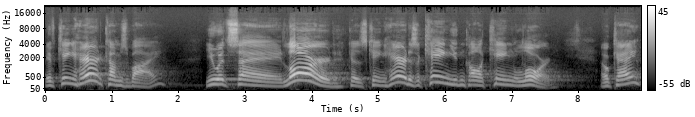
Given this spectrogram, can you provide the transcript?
if King Herod comes by, you would say, Lord, because King Herod is a king, you can call a king Lord. Okay?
